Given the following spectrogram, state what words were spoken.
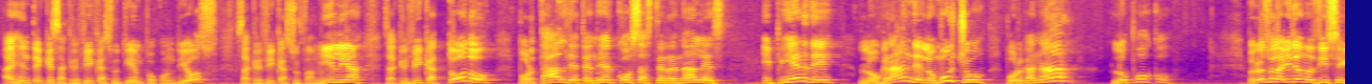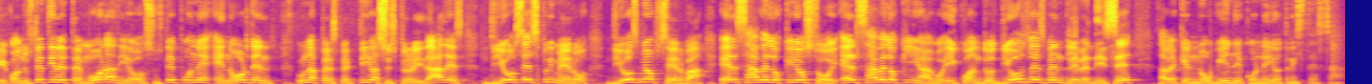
Hay gente que sacrifica su tiempo con Dios, sacrifica su familia, sacrifica todo por tal de tener cosas terrenales y pierde lo grande, lo mucho, por ganar lo poco. Pero eso la Biblia nos dice que cuando usted tiene temor a Dios, usted pone en orden una perspectiva, sus prioridades. Dios es primero, Dios me observa, Él sabe lo que yo soy, Él sabe lo que yo hago. Y cuando Dios les le bendice, sabe que no viene con ello tristeza.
